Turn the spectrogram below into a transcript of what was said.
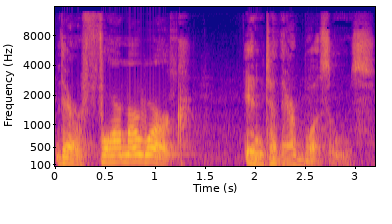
their former work into their bosoms.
